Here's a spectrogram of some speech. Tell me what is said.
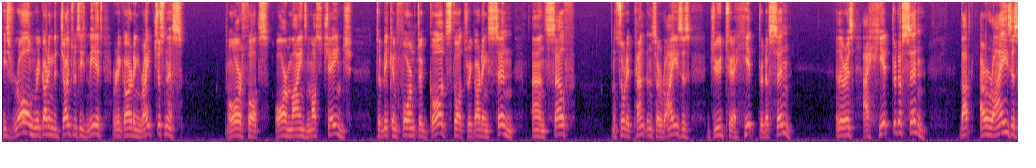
He's wrong regarding the judgments he's made regarding righteousness. Our thoughts, our minds must change to be conformed to God's thoughts regarding sin and self. And so repentance arises due to a hatred of sin. There is a hatred of sin that arises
